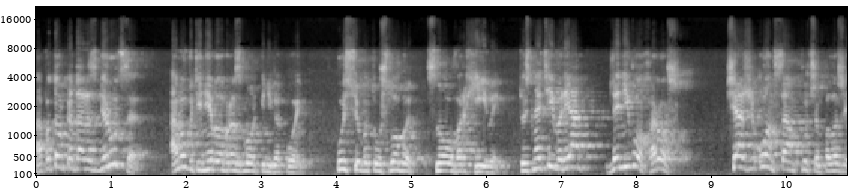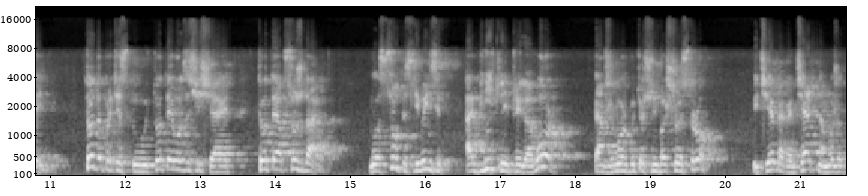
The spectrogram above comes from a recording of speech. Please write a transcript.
а потом, когда разберутся, а может быть и не было бы разборки никакой, пусть все бы это ушло бы снова в архивы. То есть найти вариант для него хороший. Сейчас же он сам в худшем положении. Кто-то протестует, кто-то его защищает, кто-то обсуждает. Но суд, если вынесет обвинительный приговор, там же может быть очень большой срок. И человек окончательно может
